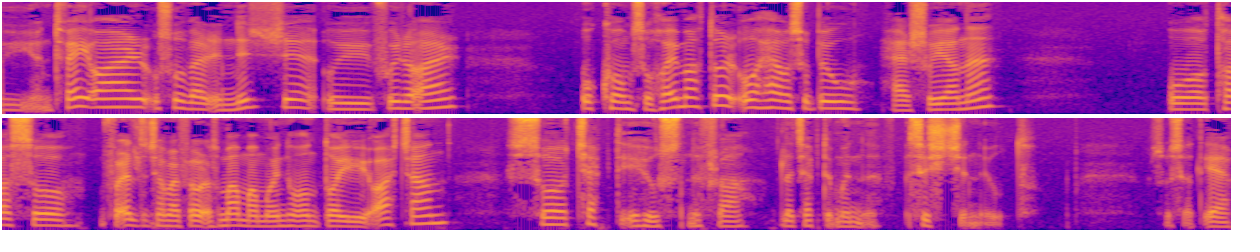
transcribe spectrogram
i en tvei år, og så var jeg nyrre i fyra år. Og kom så høymater, og her var så bo her så gjerne. Og ta så foreldre kommer for, altså mamma min, hun døy i Achan. Så kjøpte jeg husene fra, eller kjøpte min syskjen ut. Så satt jeg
